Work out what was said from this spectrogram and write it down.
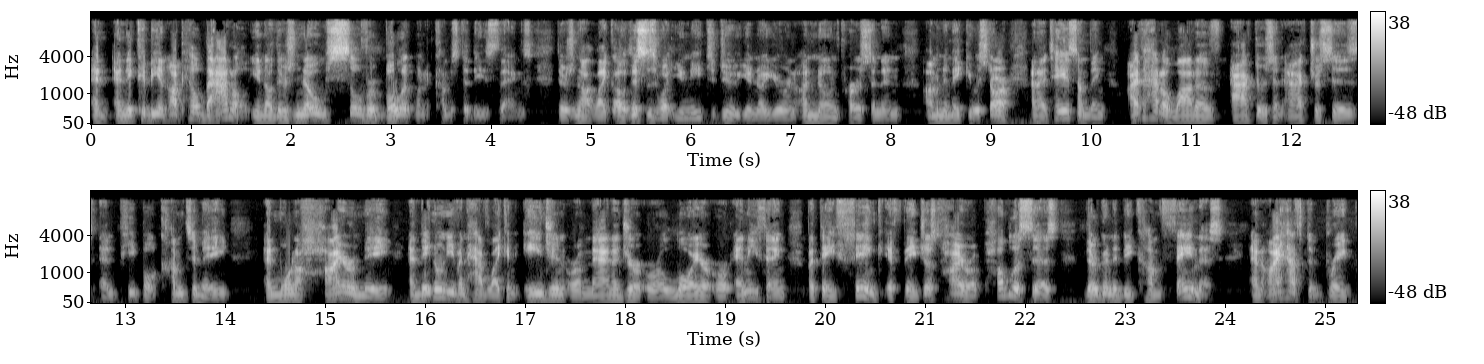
And and it could be an uphill battle. You know there's no silver bullet when it comes to these things. There's not like oh this is what you need to do. You know you're an unknown person and i'm going to make you a star. And i tell you something i've had a lot of actors and actresses and people come to me and want to hire me and they don't even have like an agent or a manager or a lawyer or anything but they think if they just hire a publicist they're going to become famous. And i have to break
